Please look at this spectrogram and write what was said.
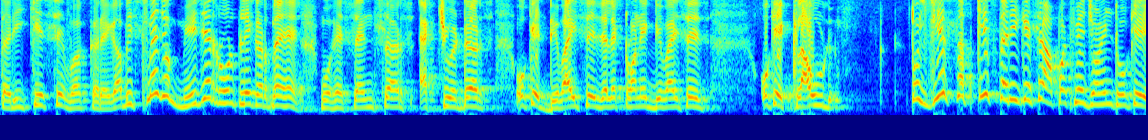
तरीके से वर्क करेगा? अब इसमें जो मेजर रोल प्ले करते हैं, वो है sensors actuators okay devices electronic devices okay cloud तो ये सब किस तरीके से आपस में ज्वाइंट होके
